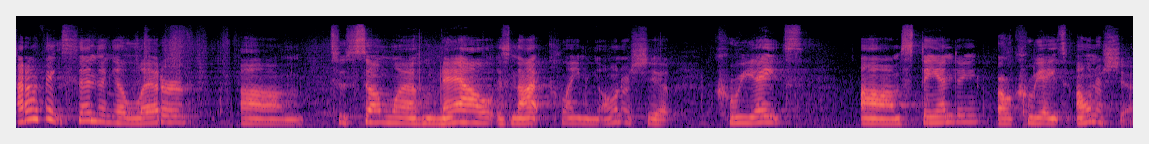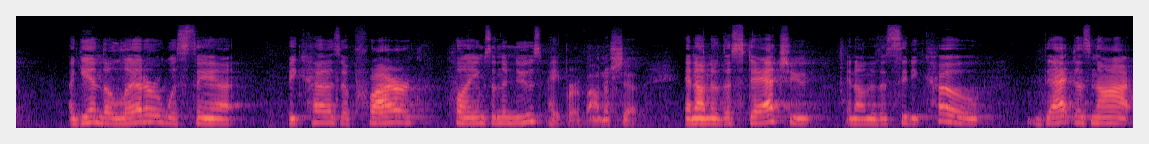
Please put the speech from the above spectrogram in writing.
I don't think sending a letter um, to someone who now is not claiming ownership creates um, standing or creates ownership. Again, the letter was sent because of prior claims in the newspaper of ownership. And under the statute and under the city code, that does not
